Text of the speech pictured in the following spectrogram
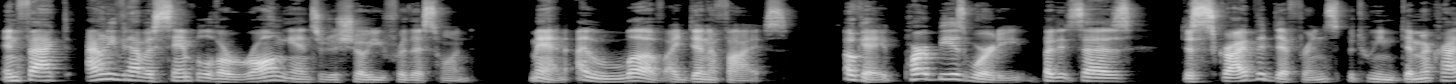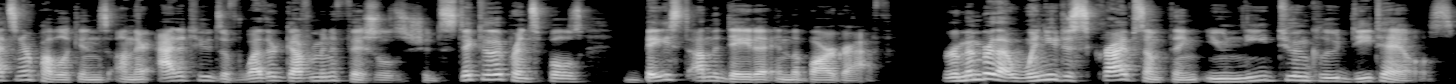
In fact, I don't even have a sample of a wrong answer to show you for this one. Man, I love identifies. Okay, part B is wordy, but it says describe the difference between Democrats and Republicans on their attitudes of whether government officials should stick to their principles based on the data in the bar graph. Remember that when you describe something, you need to include details.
